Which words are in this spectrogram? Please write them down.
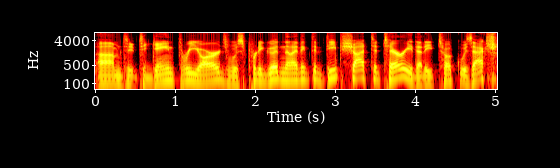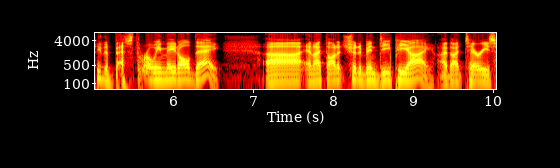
um, to, to gain three yards was pretty good. And then I think the deep shot to Terry that he took was actually the best throw he made all day. Uh, and I thought it should have been DPI. I thought Terry's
